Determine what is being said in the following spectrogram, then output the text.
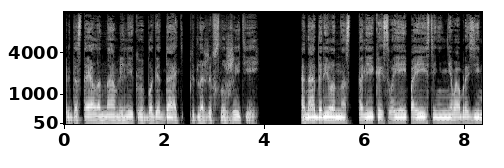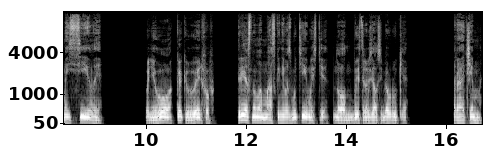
предоставила нам великую благодать, предложив служить ей. Она одарила нас толикой своей поистине невообразимой силы». У него, как и у эльфов, треснула маска невозмутимости, но он быстро взял себя в руки. «Впрочем,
